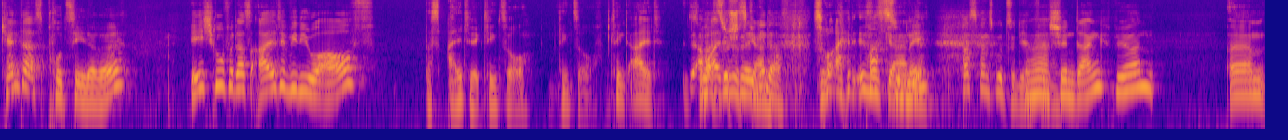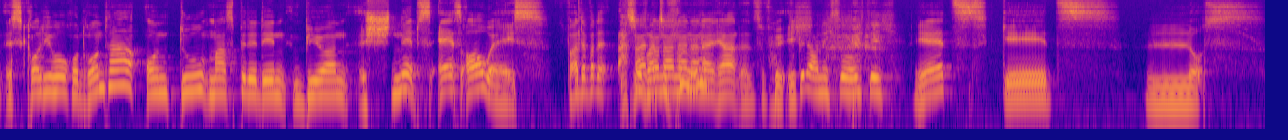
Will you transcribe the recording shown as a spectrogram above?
kennt das Prozedere. Ich rufe das alte Video auf. Das alte klingt so, klingt so, klingt alt. So aber alt so ist es gar nicht. So alt ist Passt es gar nicht. Passt ganz gut zu dir. Ah, ich. schönen Dank, Björn. Ähm, ich scroll hier hoch und runter und du machst bitte den Björn Schnips, as always. Warte, warte. Ach so, nein, war nein, nein, früh, nein, ne? nein, ja, zu früh. Ich bin auch nicht so richtig. Jetzt geht's los.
